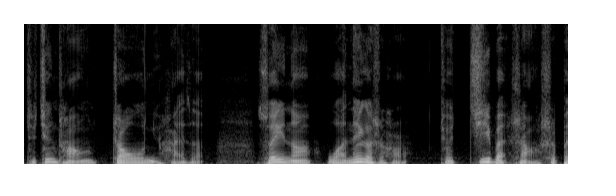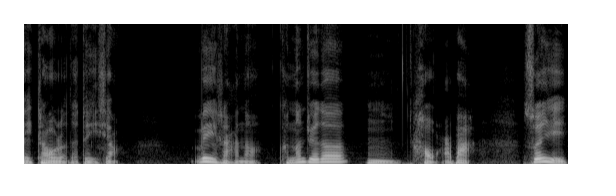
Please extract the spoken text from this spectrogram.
就经常招女孩子，所以呢，我那个时候就基本上是被招惹的对象。为啥呢？可能觉得嗯好玩吧。所以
